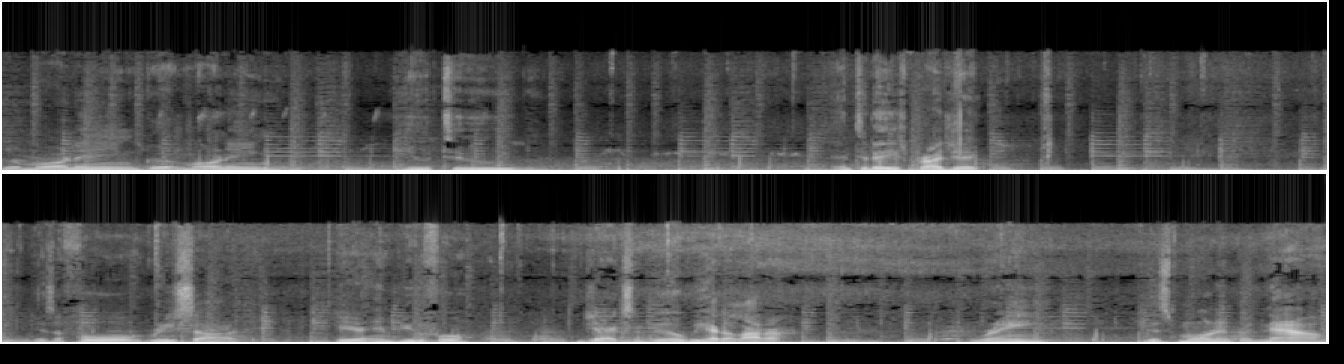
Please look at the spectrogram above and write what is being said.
Good morning, good morning, YouTube. And today's project is a full resod here in beautiful Jacksonville. We had a lot of rain this morning, but now,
